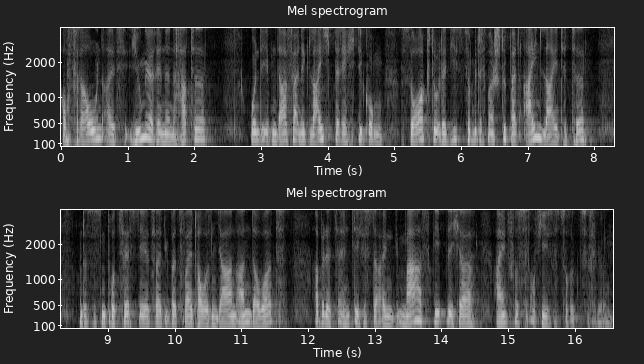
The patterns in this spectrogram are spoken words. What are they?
auch Frauen als Jüngerinnen hatte und eben dafür eine Gleichberechtigung sorgte oder dies zumindest mal ein Stück weit einleitete. Und das ist ein Prozess, der jetzt seit über 2000 Jahren andauert. Aber letztendlich ist da ein maßgeblicher Einfluss auf Jesus zurückzuführen.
